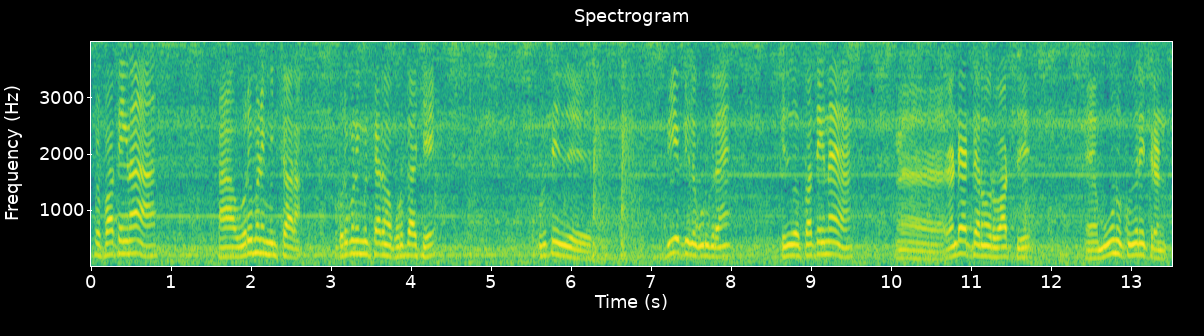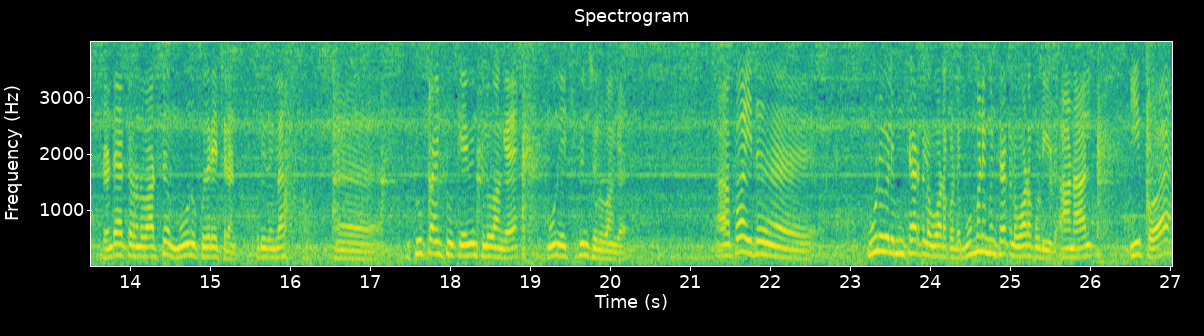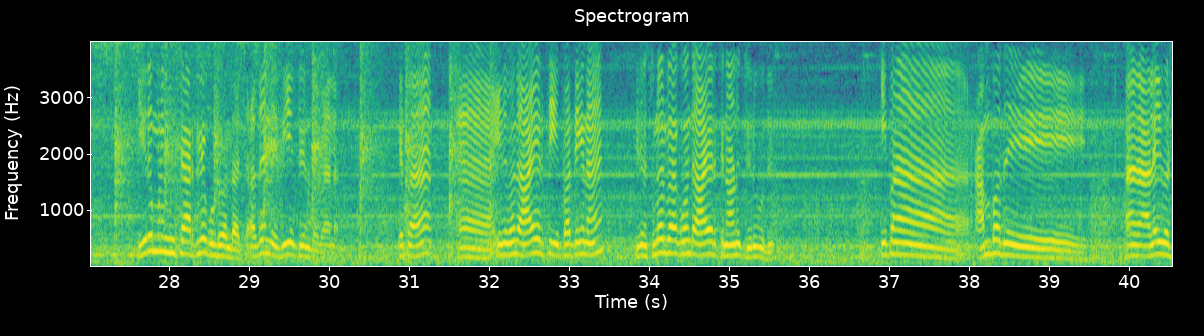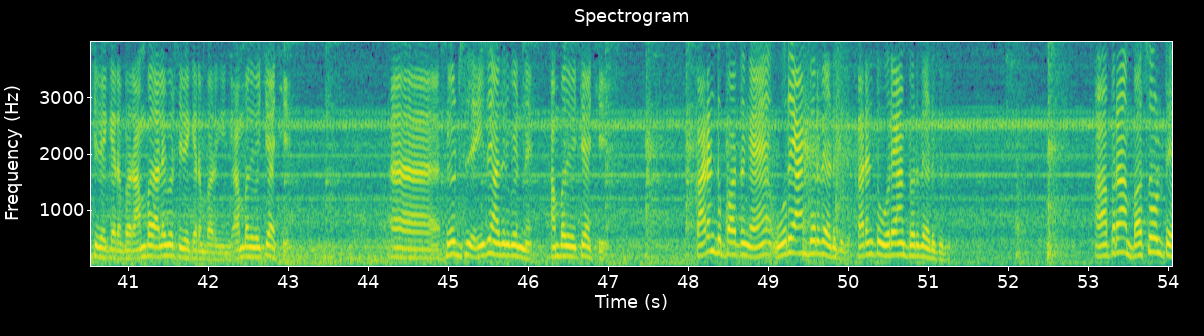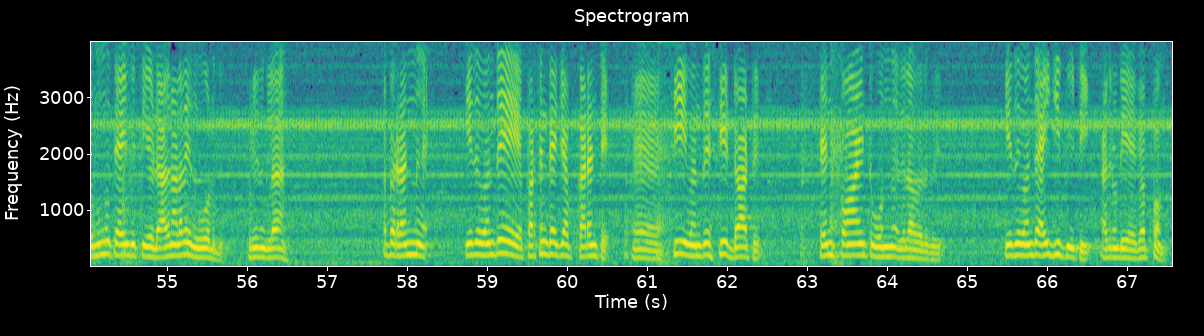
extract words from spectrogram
இப்போ பார்த்தீங்கன்னா ஒரு மணி மின்சாரம். ஒரு மணி மின்சாரம் கொடுத்தாச்சு. கொடுத்து இது பிஎஃப்டியில் கொடுக்குறேன். இது பார்த்தீங்கன்னா ரெண்டாயிரத்தி இரநூறு வாட்ஸு மூணு குதிரைத்திறன் ரெண்டாயிரத்தி இரநூறு வாட்ஸு மூணு குதிரைத்திறன் புரியுதுங்களா? டூ பாயிண்ட் டூ கேவின்னு சொல்லுவாங்க. மூணு ஹெச்பின்னு சொல்லுவாங்க. அப்போ இது மூணு வேலை மின்சாரத்தில் ஓடக்கூடிய மும்மணி மின்சாரத்தில் ஓடக்கூடியது. ஆனால் இப்போ இருமணி மின்சாரத்திலே கொண்டு வந்தாச்சு. அதுதான் இந்த விஎஃப்டின்ற வேலை. இப்போ இது வந்து ஆயிரத்தி பார்த்தீங்கன்னா இதன் சுழல் பேக் வந்து ஆயிரத்தி நானூற்றி இருபது. இப்போ நான் ஐம்பது அலைவரிசை வைக்கிறேன் பாரு. ஐம்பது அலைவரிசை வைக்கிறேன் பாருங்க இங்கே. ஐம்பது வச்சாச்சு. ஹெட்ஸு இது அதிர்வெண்ணு ஐம்பது வச்சாச்சு. கரண்ட்டு பார்த்துங்க ஒரு ஆம்பேர் தான் எடுக்குது. கரண்ட்டு ஒரு ஆம்பேர் தான் எடுக்குது. அப்புறம் பஸ் வோல்ட்டு முந்நூற்றி ஐம்பத்தி ஏழு. அதனால தான் இது ஓடுது. புரியுதுங்களா? அப்போ ரன்னு இது வந்து பர்சன்டேஜ் ஆஃப் கரண்ட்டு சி வந்து சி டாட்டு டென் பாயிண்ட் ஒன்று இதெல்லாம் வருது. இது வந்து ஐஜிபிடி அதனுடைய வெப்பம்.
